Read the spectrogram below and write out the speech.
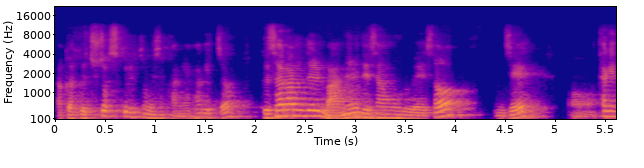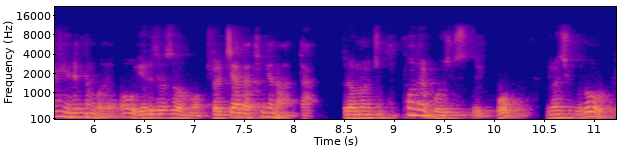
아까 그 추적 스크립트 통해서 강행하겠죠. 그 사람들만을 대상으로 해서 이제 어, 타겟팅을 했던 거예요. 어, 예를 들어서 뭐 결제하다 튕겨 나왔다. 그러면 좀 쿠폰을 보여줄 수도 있고 이런 식으로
